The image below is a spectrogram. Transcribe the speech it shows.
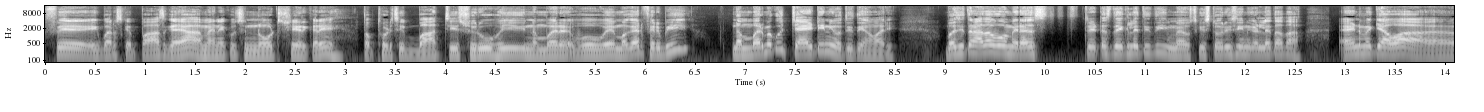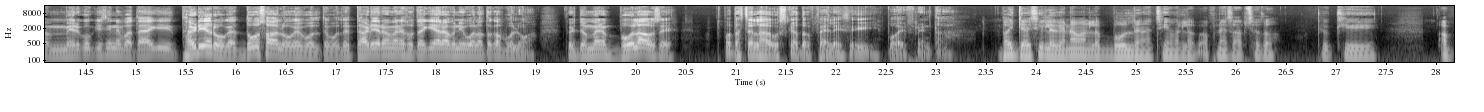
फिर एक बार उसके पास गया, मैंने कुछ नोट्स शेयर करे, तब थोड़ी सी बातचीत शुरू हुई नंबर वो हुए, मगर फिर भी नंबर में कोई चैट ही नहीं होती थी हमारी। बस इतना था, वो मेरा स्टेटस देख लेती थी, मैं उसकी स्टोरी सीन कर लेता था। एंड में क्या हुआ मेरे को किसी ने बताया कि थर्ड ईयर हो गया, दो साल हो गए बोलते बोलते। थर्ड ईयर में मैंने सोचा कि यार अब नहीं बोला तो कब बोलूँगा। फिर जब मैंने बोला उसे तो पता चला उसका तो पहले से ही बॉयफ्रेंड था। भाई जैसी लगे ना मतलब बोल देना चाहिए मतलब अपने हिसाब से तो। क्योंकि अब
